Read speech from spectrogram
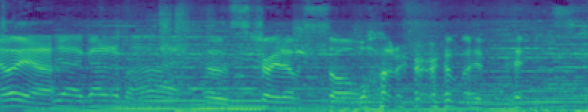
Oh yeah. Yeah, I got it in my eye. That was straight up salt water in my face.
